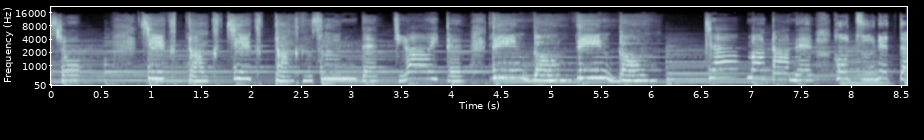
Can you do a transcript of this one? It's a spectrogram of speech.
チクタクチクタク盗んで開いて。ティンドンティンドン。じゃあまたね。ほつれた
